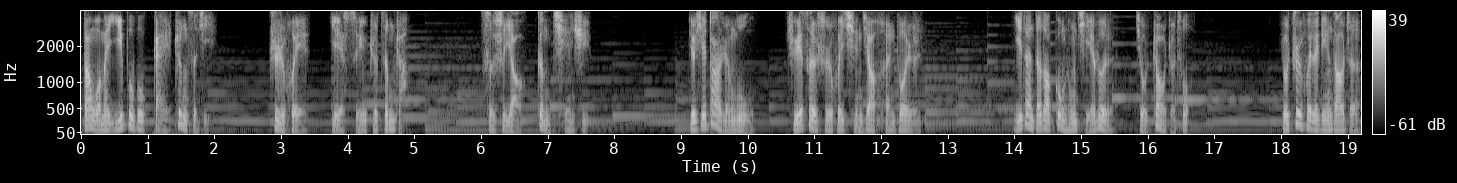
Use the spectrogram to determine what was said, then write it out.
当我们一步步改正自己，智慧也随之增长。此时要更谦虚。有些大人物决策时会请教很多人，一旦得到共同结论，就照着做。有智慧的领导者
